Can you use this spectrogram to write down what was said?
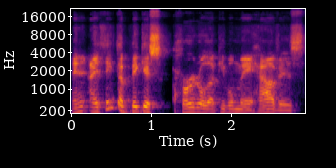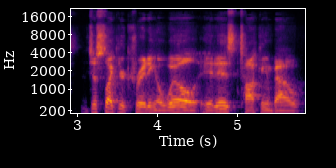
And I think the biggest hurdle that people may have is just like you're creating a will, it is talking about,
